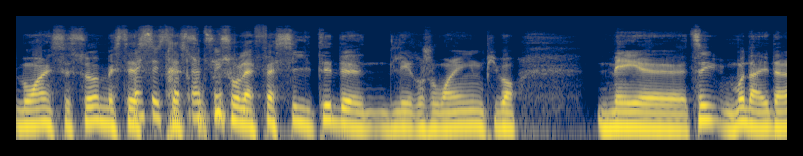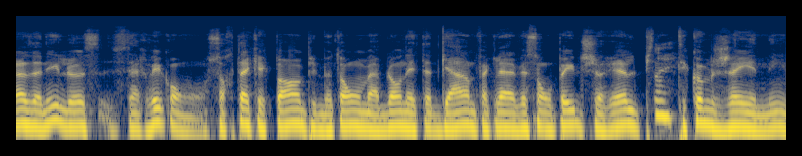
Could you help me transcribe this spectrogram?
ouais, c'est ça, mais c'était Ben, surtout pratique. sur la facilité de, de les rejoindre, puis bon. Mais euh, tu sais, moi dans les dernières années là, c'est arrivé qu'on sortait à quelque part, puis mettons ma blonde était de garde, fait que là elle avait son page sur elle, puis Ouais. t'es comme gêné.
